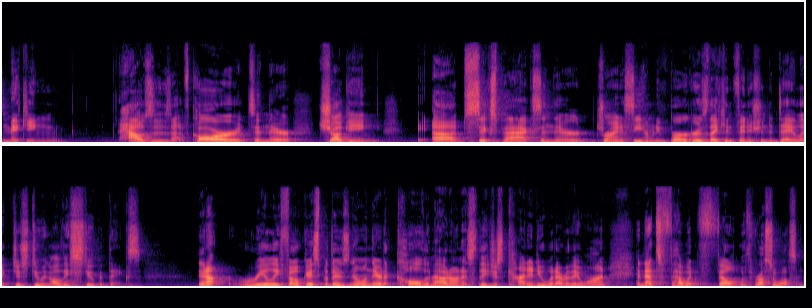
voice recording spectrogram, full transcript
making houses out of cards and they're chugging uh, six packs and they're trying to see how many burgers they can finish in a day like just doing all these stupid things they're not really focused, but there's no one there to call them out on it, so they just kind of do whatever they want. And that's how it felt with Russell Wilson.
